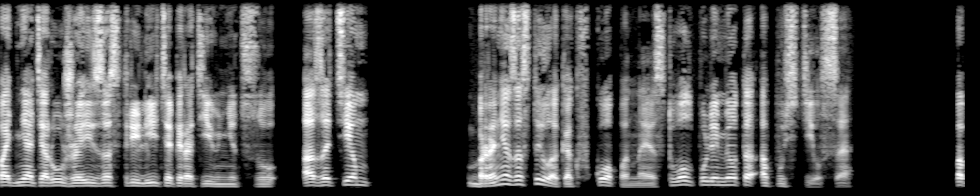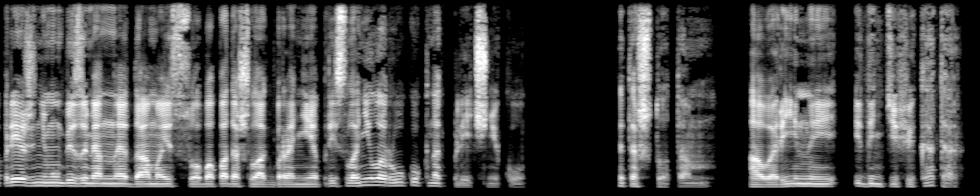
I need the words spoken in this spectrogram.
поднять оружие и застрелить оперативницу, а затем... Броня застыла, как вкопанная, ствол пулемета опустился. По-прежнему безымянная дама из СОБа подошла к броне, прислонила руку к надплечнику. «Это что там? Аварийный идентификатор?»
